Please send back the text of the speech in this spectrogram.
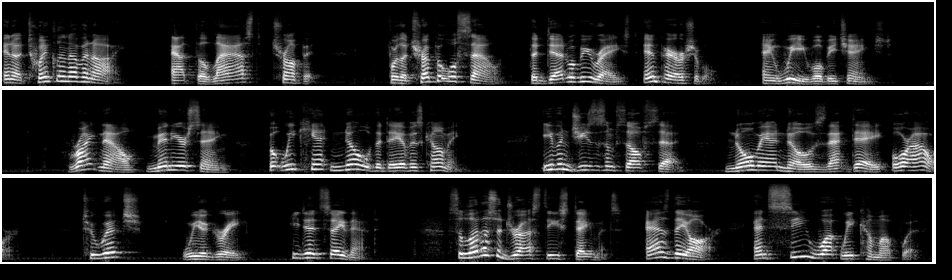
in a twinkling of an eye, at the last trumpet, for the trumpet will sound, the dead will be raised, imperishable, and we will be changed. Right now, many are saying, but we can't know the day of his coming. Even Jesus himself said, no man knows that day or hour. To which we agree. He did say that. So let us address these statements as they are and see what we come up with.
